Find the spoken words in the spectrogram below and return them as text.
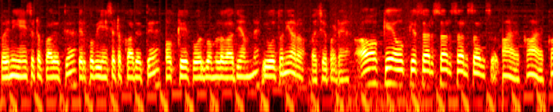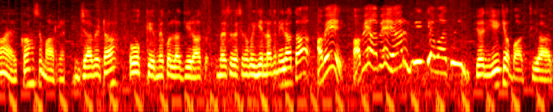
कोई नहीं, यहीं से टपका देते हैं। तेरे को भी यहीं से टपका देते हैं। ओके, एक और बम लगा दिया हमने। वो तो नहीं आ रहा, बचे पड़े हैं। Okay okay, sir sir sir sir sir. कहाँ है कहाँ है कहाँ है, कहाँ से मार रहे हैं? जा बेटा। ओके, मेरे को लग ही रहा था। वैसे वैसे मेरे को ये लग नहीं रहा था। अबे अबे अबे यार, ये क्या बात हुई? यार, ये क्या बात थी यार?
